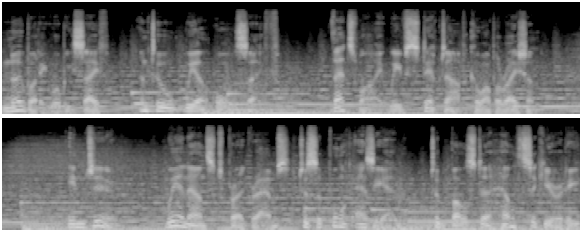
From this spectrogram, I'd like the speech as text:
Nobody will be safe until we are all safe. That's why we've stepped up cooperation. In June, we announced programs to support ASEAN to bolster health security,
